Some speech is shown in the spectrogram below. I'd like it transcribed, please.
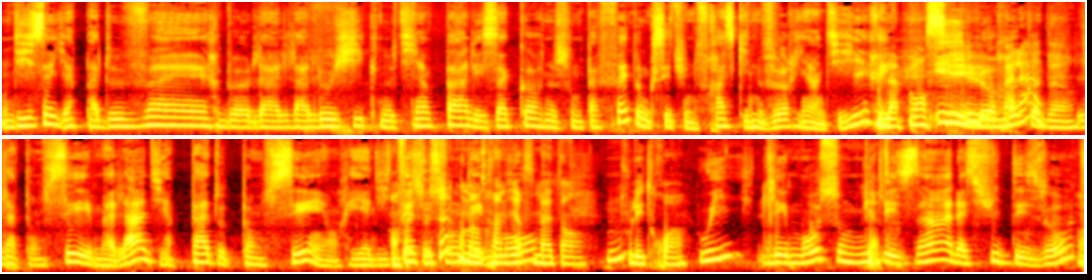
on disait, il n'y a pas de verbe, la, la, logique ne tient pas, les accords ne sont pas faits, donc c'est une phrase qui ne veut rien dire. Et, la pensée est malade. La pensée est malade, il n'y a pas de pensée en réalité. En fait, c'est ça qu'on est en train de dire ce matin, hmm tous les trois. Oui, les mots sont mis les uns à la suite des autres.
